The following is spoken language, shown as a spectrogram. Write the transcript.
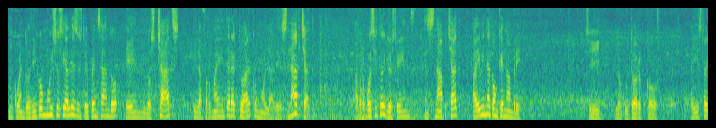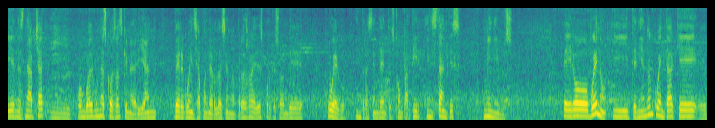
Y cuando digo muy sociales estoy pensando en los chats y la forma de interactuar como la de Snapchat. A propósito, yo estoy en Snapchat. Adivina con qué nombre. Sí, Locutor Co. Ahí estoy en Snapchat y pongo algunas cosas que me darían vergüenza ponerlas en otras redes porque son de juego, intrascendentes, compartir instantes mínimos. Pero bueno, y teniendo en cuenta que em,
